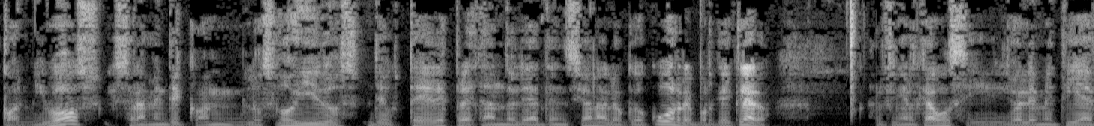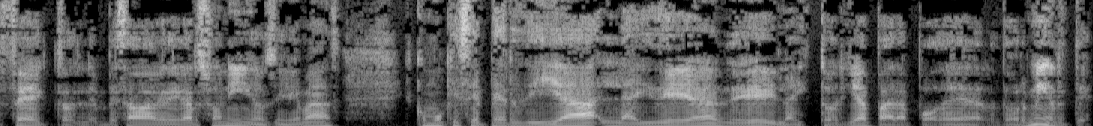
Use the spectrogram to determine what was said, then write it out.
con mi voz y solamente con los oídos de ustedes prestándole atención a lo que ocurre, porque claro, al fin y al cabo, si yo le metía efectos, le empezaba a agregar sonidos y demás, como que se perdía la idea de la historia para poder dormirte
